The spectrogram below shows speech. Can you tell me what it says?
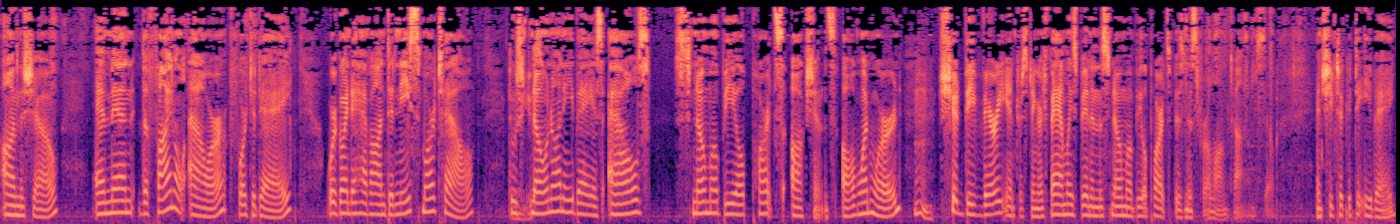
on the show. And then the final hour for today, we're going to have on Denise Martell, who's Denise. known on eBay as Al's Snowmobile Parts Auctions. All one word. Should be very interesting. Her family's been in the snowmobile parts business for a long time, so, and she took it to eBay.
